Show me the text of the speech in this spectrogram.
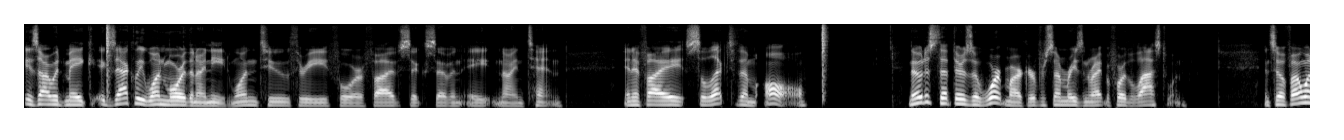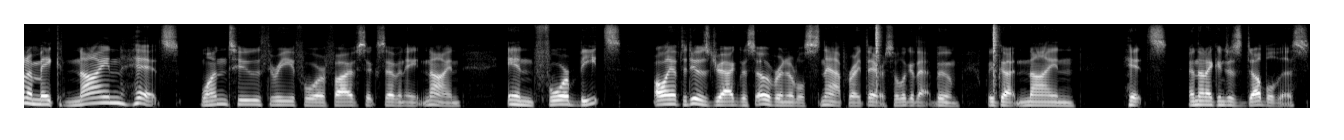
is I would make exactly one more than I need. One, two, three, four, five, six, seven, eight, nine, ten. And if I select them all, notice that there's a warp marker for some reason right before the last one. And so if I want to make nine hits, one, two, three, four, five, six, seven, eight, nine, in four beats, all I have to do is drag this over and it'll snap right there. So look at that, boom. We've got nine hits. And then I can just double this,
